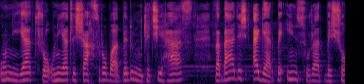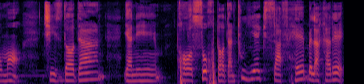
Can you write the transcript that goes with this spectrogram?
اون نیت رو اون نیت شخص رو باید بدونین که چی هست و بعدش اگر به این صورت به شما چیز دادن یعنی پاسخ دادن تو یک صفحه بالاخره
